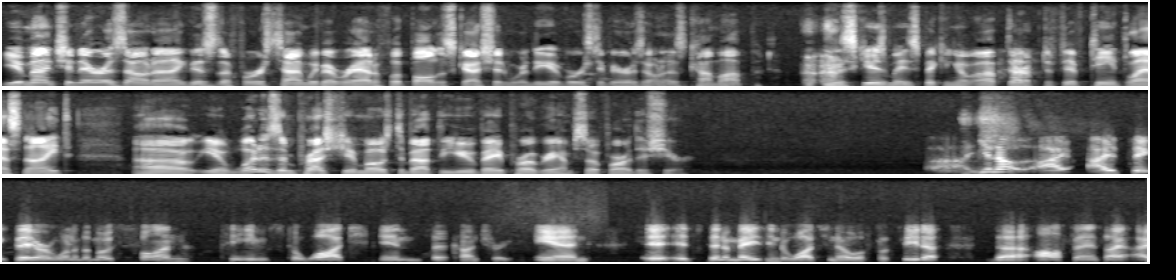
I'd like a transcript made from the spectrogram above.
You mentioned Arizona. I think this is the first time we've ever had a football discussion where the University of Arizona has come up. Excuse me, speaking of up, they're up to 15th last night. Uh, you know, what has impressed you most about the U of A program so far this year? Uh, you know, I I think they are one of the most fun teams to watch in the country, and it, it's been amazing to watch Noah Fifita. The offense, I, I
